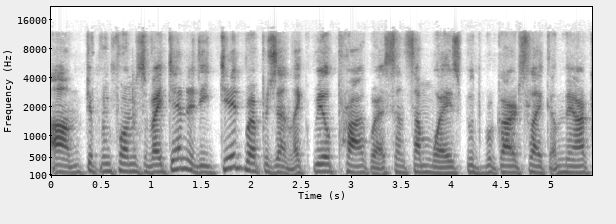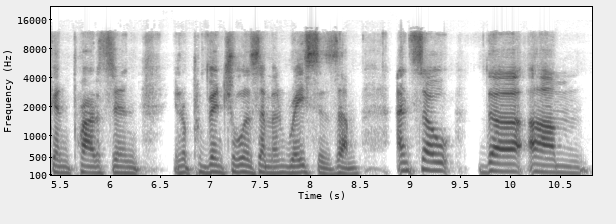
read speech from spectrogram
um, different forms of identity did represent like real progress in some ways with regards to like American Protestant, you know, provincialism and racism. And so the um,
